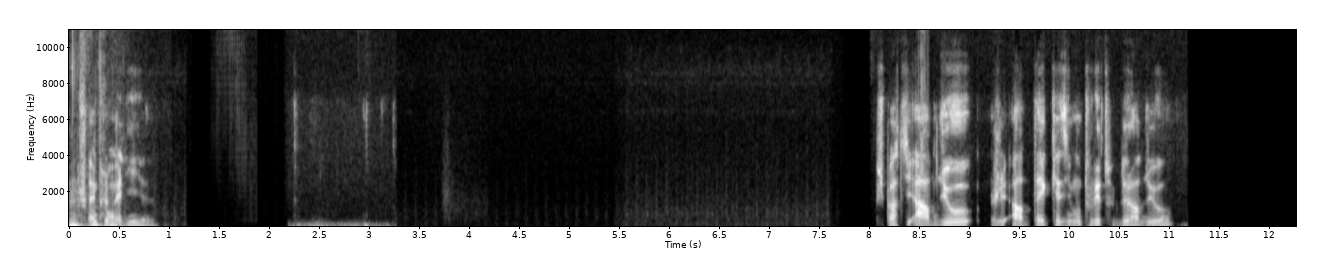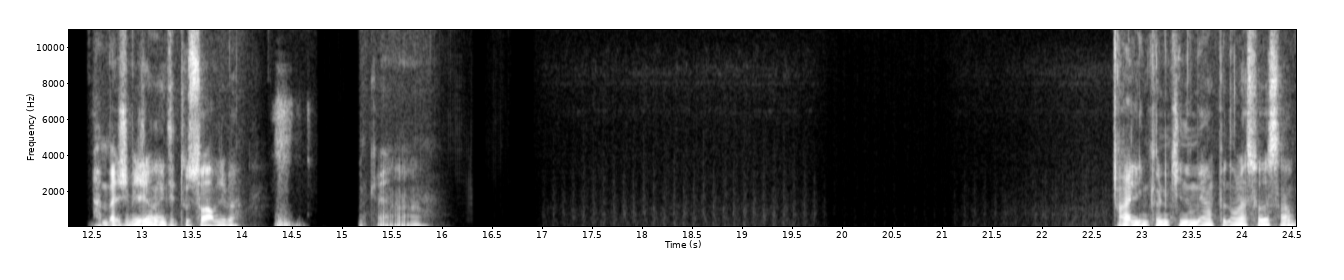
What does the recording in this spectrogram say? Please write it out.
hein. Je Avec le. Mali. euh. Je suis parti hard duo, j'ai hard tech quasiment tous les trucs de l'hard duo. Ah bah j'imagine, on était tous sur arbre du bas. Donc, euh, Ouais, Lincoln qui nous met un peu dans la sauce. Hein.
